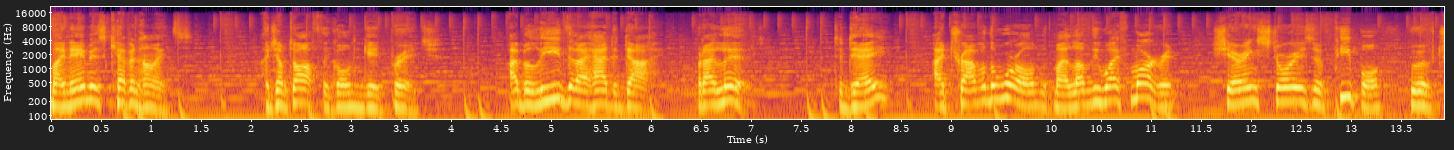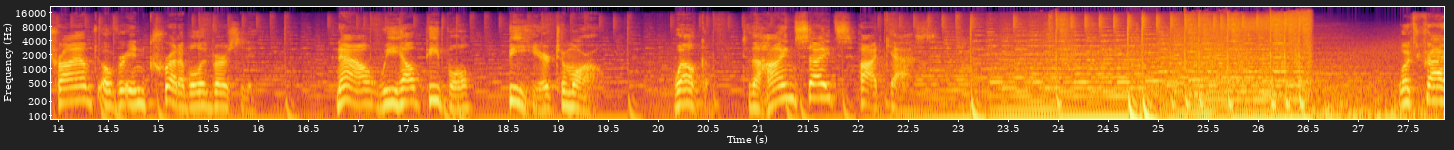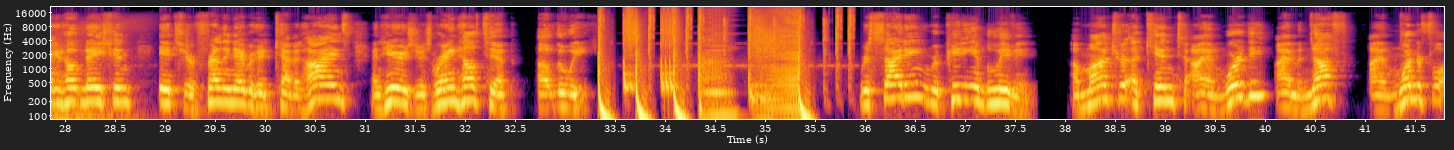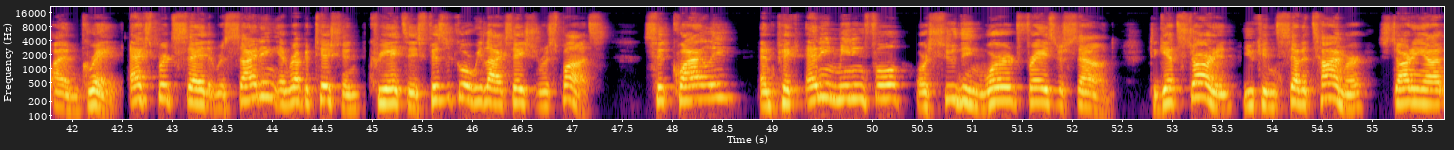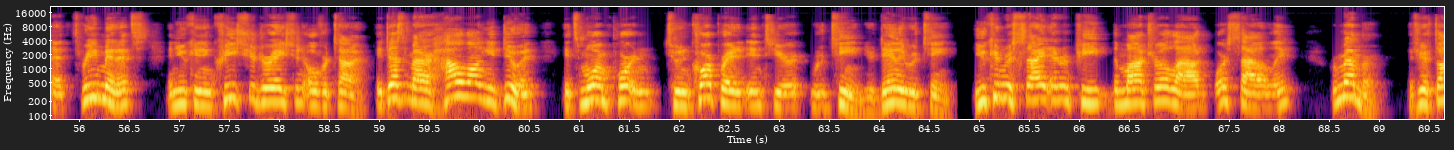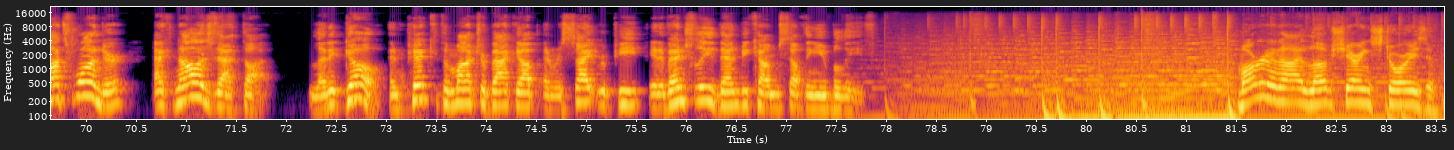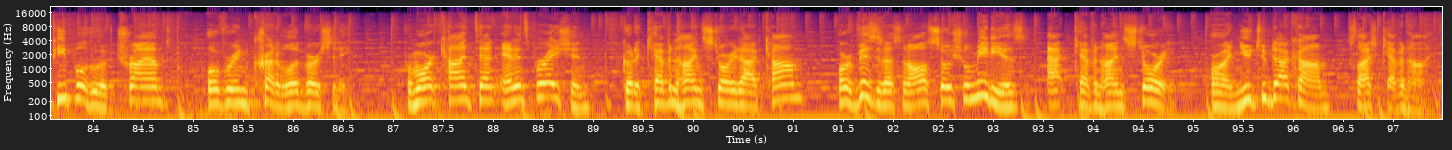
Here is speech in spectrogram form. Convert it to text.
My name is Kevin Hines. I jumped off the Golden Gate Bridge. I believed that I had to die, but I lived. Today, I travel the world with my lovely wife Margaret, sharing stories of people who have triumphed over incredible adversity. Now we help people be here tomorrow. Welcome to the Hindsights Podcast. What's cracking, Hope Nation? It's your friendly neighborhood Kevin Hines, and here's your brain health tip of the week. Reciting, repeating, and believing. A mantra akin to I am worthy, I am enough, I am wonderful, I am great. Experts say that reciting and repetition creates a physical relaxation response. Sit quietly and pick any meaningful or soothing word, phrase, or sound. To get started, you can set a timer starting out at three minutes and you can increase your duration over time. It doesn't matter how long you do it, it's more important to incorporate it into your routine, your daily routine. You can recite and repeat the mantra aloud or silently. Remember, if your thoughts wander, acknowledge that thought. Let it go and pick the mantra back up and recite, repeat. It eventually then becomes something you believe. Margaret and I love sharing stories of people who have triumphed over incredible adversity. For more content and inspiration, go to kevinhinesstory.com or visit us on all social medias at Kevin Hines Story or on youtube.com slash Kevin Hines.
